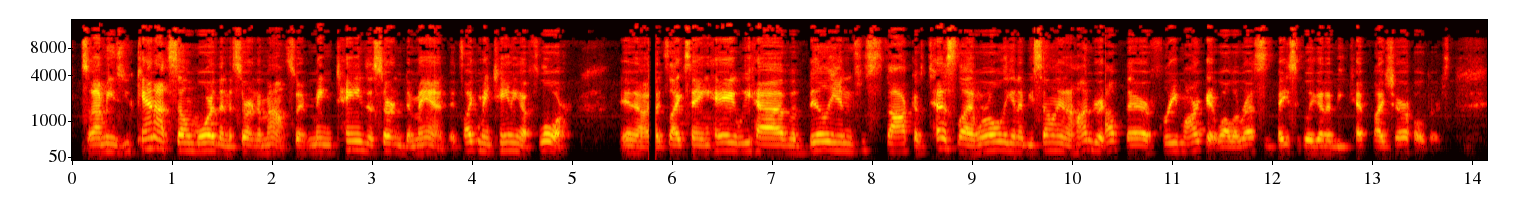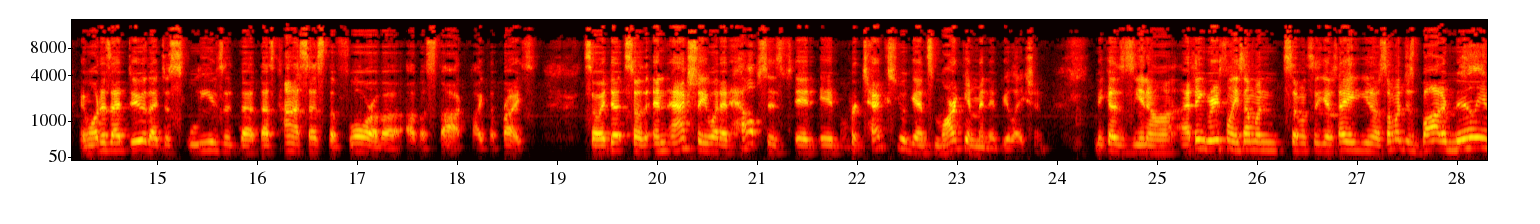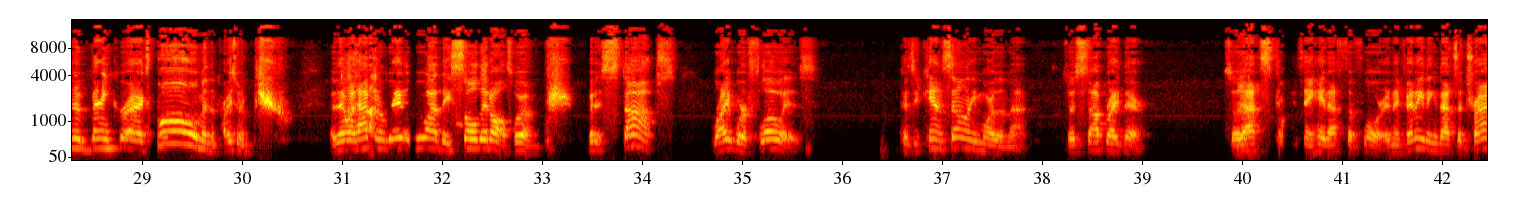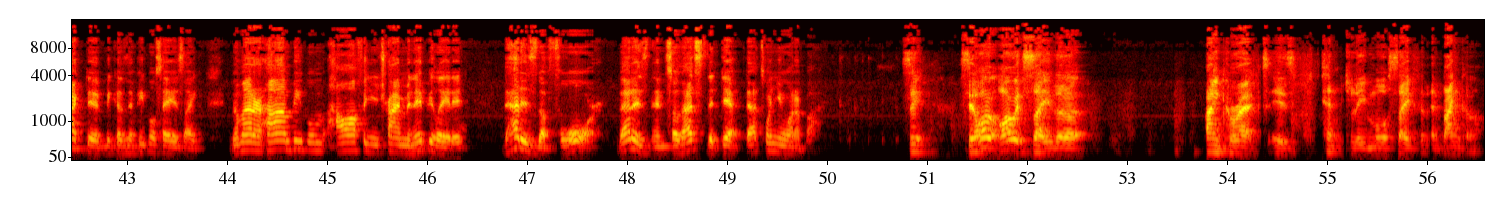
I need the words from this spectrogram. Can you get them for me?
So that means you cannot sell more than a certain amount. So it maintains a certain demand. It's like maintaining a floor. You know, it's like saying, hey, we have a billion stock of Tesla and we're only going to be selling 100 out there free market while the rest is basically going to be kept by shareholders. And what does that do? That just leaves it, that, that kind of sets the floor of a, of a stock, like the price. So it does, so, and actually what it helps is it, it protects you against market manipulation because you know I think recently someone someone said hey you know someone just bought a million of Banker X boom and the price went Pew! and then what happened they sold it all so it went, but it stops right where flow is because you can't sell any more than that. So stop right there. So yeah. that's saying, hey, that's the floor. And if anything, that's attractive because then people say it's like, no matter how people, how often you try and manipulate it, that is the floor. That is, and so that's the dip. That's when you want to buy. See, see, I, I would say that Banker X is potentially more safer than Banker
